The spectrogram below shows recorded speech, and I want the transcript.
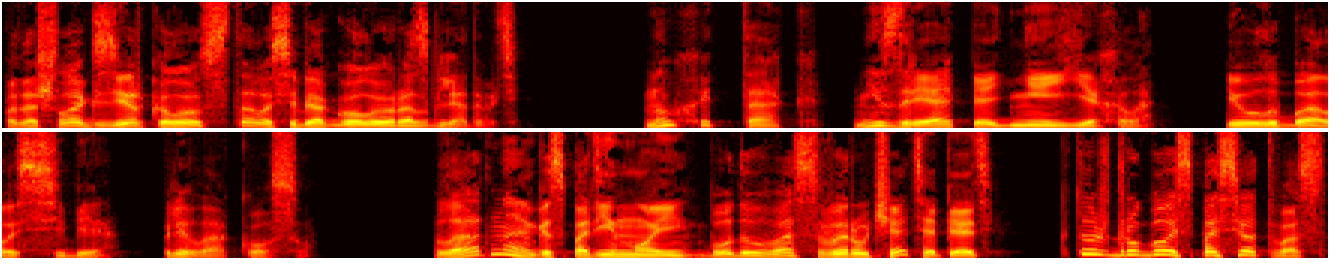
подошла к зеркалу, стала себя голую разглядывать. Ну, хоть так, не зря пять дней ехала. И улыбалась себе, плела косу. «Ладно, господин мой, буду вас выручать опять. Кто ж другой спасет вас?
